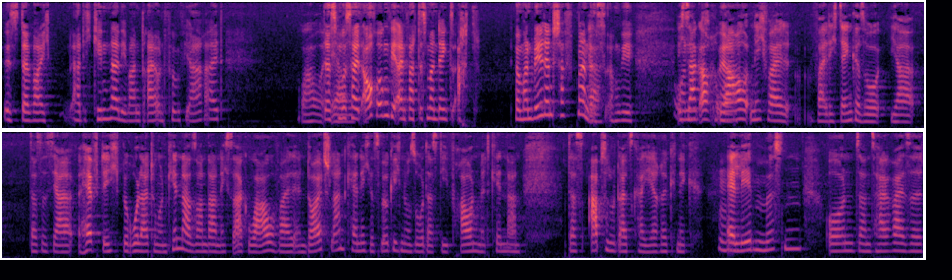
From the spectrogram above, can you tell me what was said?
ist, da war ich, hatte ich Kinder, die waren drei und fünf Jahre alt. Wow. Das ja, muss das halt auch irgendwie einfach, dass man denkt, ach, wenn man will, dann schafft man ja. das irgendwie. Und, ich sage auch ja. wow, nicht weil, weil ich denke so, ja, das ist ja heftig, Büroleitung und Kinder, sondern ich sage wow, weil in Deutschland kenne ich es wirklich nur so, dass die Frauen mit Kindern das absolut als Karriereknick mhm. erleben müssen und dann teilweise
